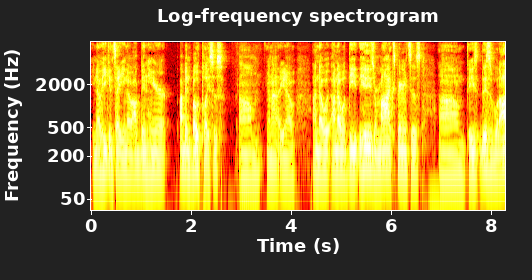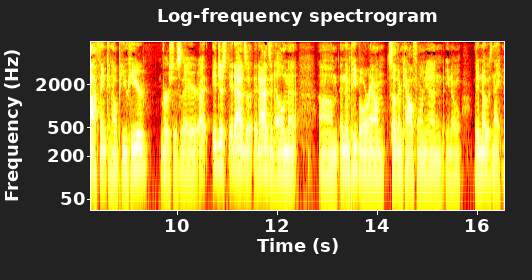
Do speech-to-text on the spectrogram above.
you know he can say you know I've been here, I've been both places, um, and I you know I know I know what the, these are my experiences. Um, these this is what I think can help you here versus there. It just it adds a it adds an element, um, and then people around Southern California and you know they know his name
